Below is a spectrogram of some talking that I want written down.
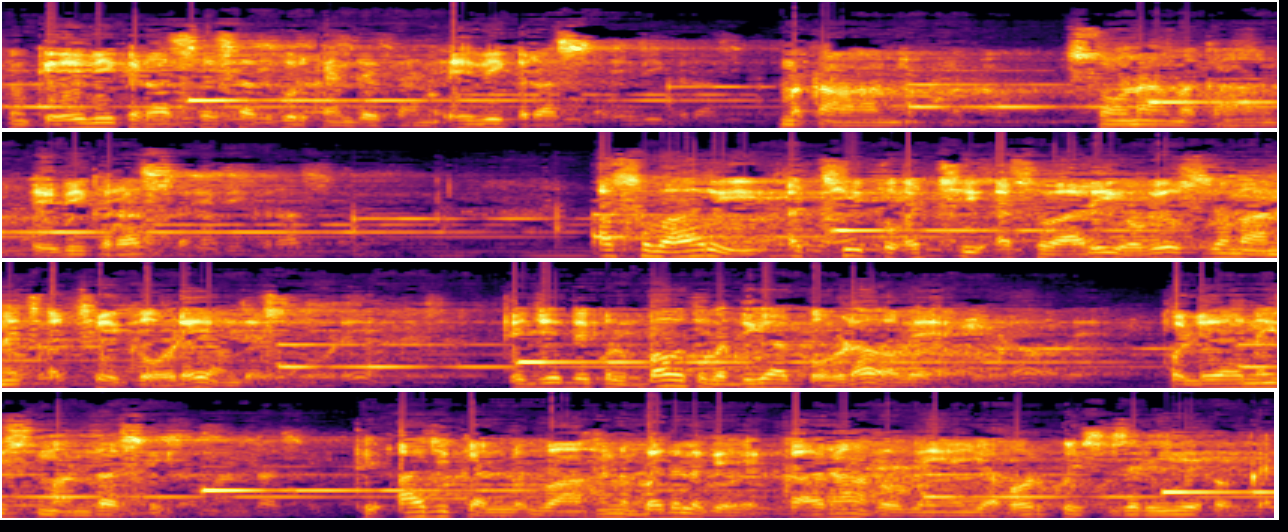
ਕਿਉਂਕਿ ਇਹ ਵੀ ਇੱਕ ਰਸ ਹੈ ਸਤਿਗੁਰ ਕਹਿੰਦੇ ਸਨ, ਇਹ ਵੀ ਇੱਕ ਰਸ ਮਕਾਨ, ਸੋਹਣਾ ਮਕਾਨ, ਇਹ ਵੀ ਇੱਕ ਰਸ ਹੈ। ਅਸਵਾਰੀ, ਅੱਛੀ ਤੋਂ ਅੱਛੀ ਅਸਵਾਰੀ ਹੋਵੇ, ਉਸ ਜ਼ਮਾਨੇ 'ਚ ਅੱਛੇ ਘੋੜੇ ਹੁੰਦੇ ਸਨ ਤੇ ਜਿਹਦੇ ਕੋਲ ਬਹੁਤ ਵਧੀਆ ਘੋੜਾ ਹੋਵੇ ਭੁੱਲਿਆ ਨਹੀਂ, ਸਮਾਂਦਾ ਸੀ। ਤੇ ਅੱਜ ਕੱਲ ਵਾਹਨ ਬਦਲ ਗਏ, ਕਾਰਾਂ ਹੋ ਗਈਆਂ ਜਾਂ ਹੋਰ ਕੋਈ ਜ਼ਰੀਏ ਹੋ ਗਏ।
